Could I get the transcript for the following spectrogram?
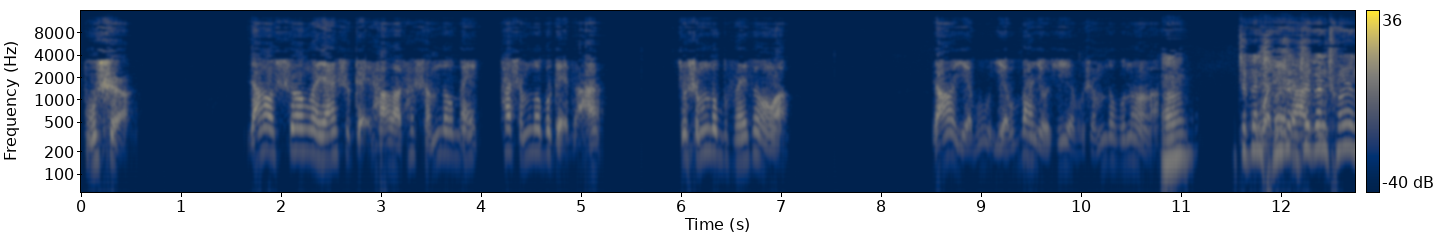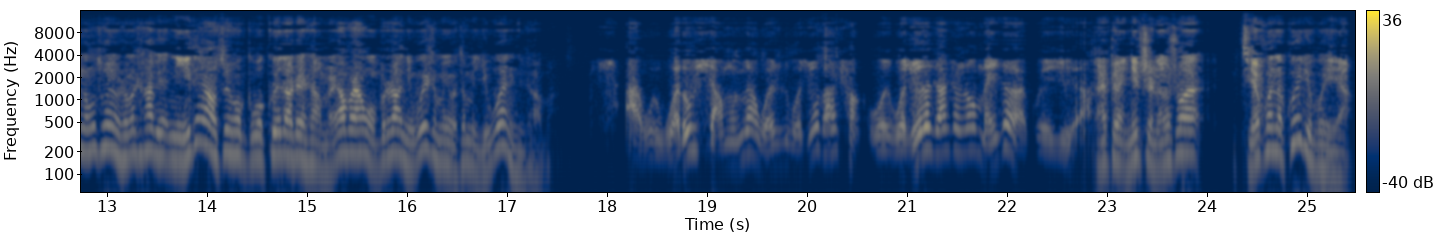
不是，然后十万块钱是给他了，他什么都没，他什么都不给咱，就什么都不陪送了，然后也不也不办酒席，也不什么都不弄了。嗯，这跟城市这跟城市农村有什么差别？你一定要最后给我归到这上面，要不然我不知道你为什么有这么一问，你知道吗？啊，我我都想不明白，我我觉得咱城，我我觉得咱郑州没这个规矩啊。哎，对你只能说结婚的规矩不一样，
